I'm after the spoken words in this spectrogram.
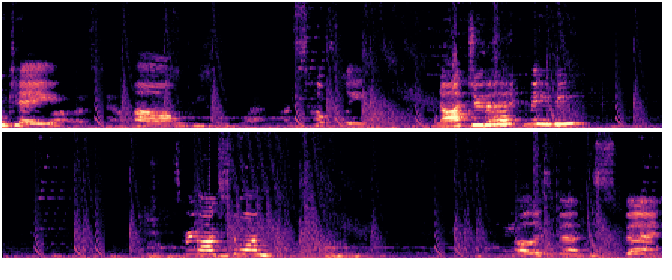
Okay. Um, let's hopefully not do that, maybe? Springlogs, come on! Oh, this is bad. This is bad.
